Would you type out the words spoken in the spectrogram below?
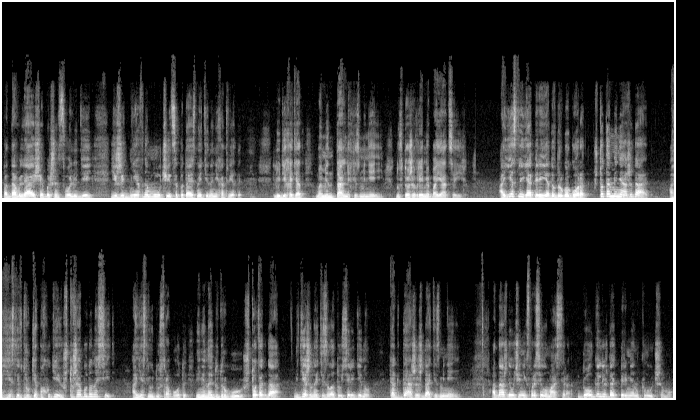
Подавляющее большинство людей ежедневно мучается, пытаясь найти на них ответы. Люди хотят моментальных изменений, но в то же время боятся их. А если я перееду в другой город, что там меня ожидает? А если вдруг я похудею, что же я буду носить? А если уйду с работы и не найду другую, что тогда? Где же найти золотую середину? Когда же ждать изменений? Однажды ученик спросил у мастера, долго ли ждать перемен к лучшему?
